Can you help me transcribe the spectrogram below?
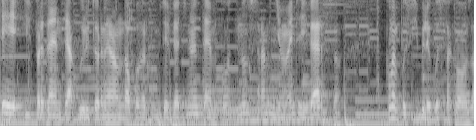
e il presente a cui ritorneranno dopo aver compiuto il viaggio nel tempo non sarà minimamente diverso. Com'è possibile questa cosa?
